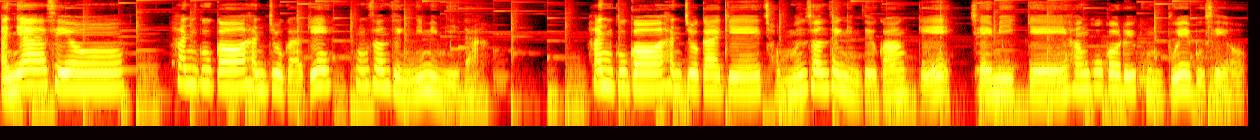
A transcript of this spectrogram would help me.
안녕하세요. 한국어 한 조각의 홍 선생님입니다. 한국어 한 조각의 전문 선생님들과 함께 재미있게 한국어를 공부해 보세요.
